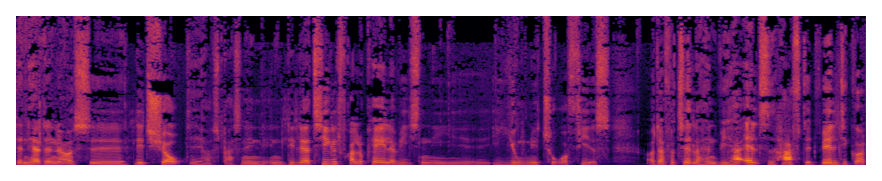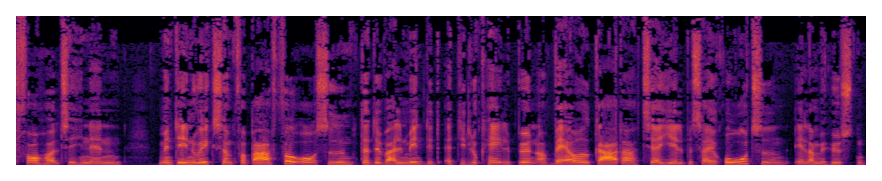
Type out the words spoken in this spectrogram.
Den her, den er også øh, lidt sjov. Det er også bare sådan en, en lille artikel fra Lokalavisen i, øh, i juni 82, og der fortæller han, vi har altid haft et vældig godt forhold til hinanden, men det er nu ikke som for bare få år siden, da det var almindeligt, at de lokale bønder værvede garter til at hjælpe sig i roetiden eller med høsten.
